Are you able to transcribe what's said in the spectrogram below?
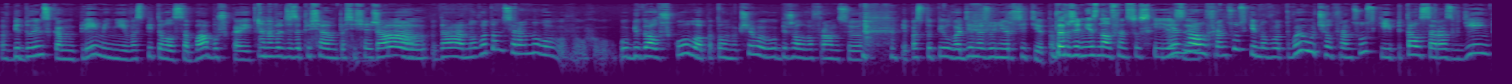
в бедуинском племени, воспитывался бабушкой. Она вроде запрещала ему посещать да, школу. Да, но вот он все равно убегал в школу, а потом вообще убежал во Францию и поступил в один из университетов. Даже не знал французский язык. Не знал французский, но вот выучил французский и питался раз в день.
